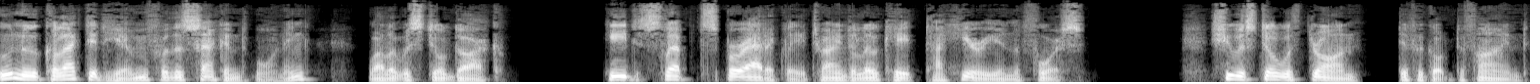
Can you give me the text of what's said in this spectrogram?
Uunu collected him for the second morning, while it was still dark. He'd slept sporadically, trying to locate Tahiri in the Force. She was still withdrawn, difficult to find,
